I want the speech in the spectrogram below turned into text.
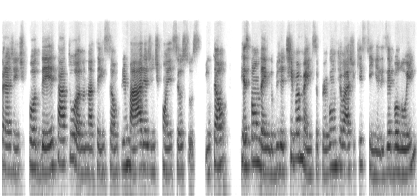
para a gente poder estar tá atuando na atenção primária, a gente conhecer o SUS. Então, respondendo objetivamente essa pergunta, eu acho que sim, eles evoluem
